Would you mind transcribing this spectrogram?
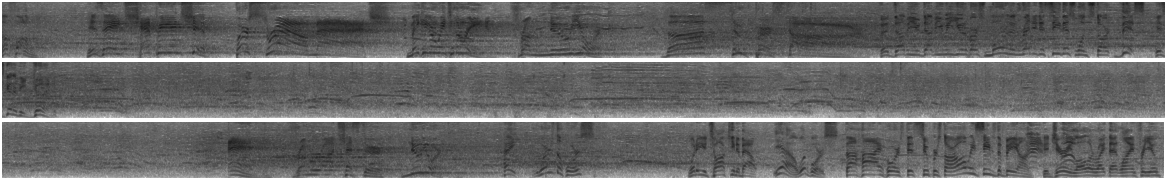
The following is a championship first round match. Making her way to the ring from New York, the Superstar. The WWE Universe more than ready to see this one start. This is going to be good. And from Rochester, New York, Hey, where's the horse? What are you talking about? Yeah, what horse? The high horse this superstar always seems to be on. Did Jerry Lawler write that line for you?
